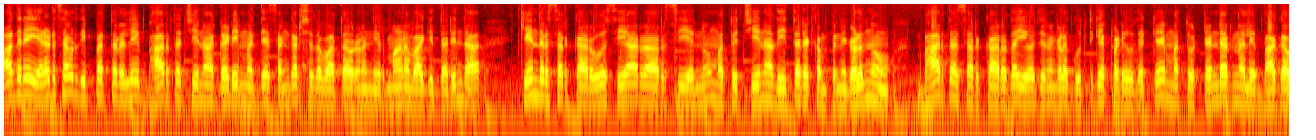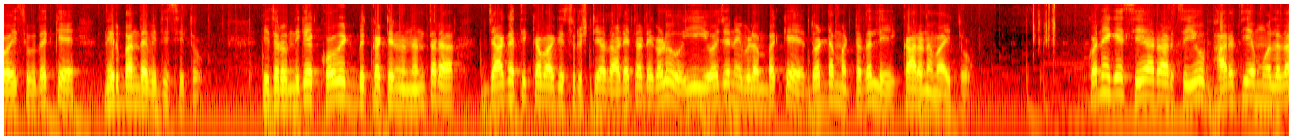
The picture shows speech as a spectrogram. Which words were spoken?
ಆದರೆ ಎರಡು ಸಾವಿರದ ಇಪ್ಪತ್ತರಲ್ಲಿ ಭಾರತ ಚೀನಾ ಗಡಿ ಮಧ್ಯೆ ಸಂಘರ್ಷದ ವಾತಾವರಣ ನಿರ್ಮಾಣವಾಗಿದ್ದರಿಂದ ಕೇಂದ್ರ ಸರ್ಕಾರವು ಸಿಆರ್ಆರ್ಸಿಯನ್ನು ಮತ್ತು ಚೀನಾದ ಇತರೆ ಕಂಪನಿಗಳನ್ನು ಭಾರತ ಸರ್ಕಾರದ ಯೋಜನೆಗಳ ಗುತ್ತಿಗೆ ಪಡೆಯುವುದಕ್ಕೆ ಮತ್ತು ಟೆಂಡರ್ನಲ್ಲಿ ಭಾಗವಹಿಸುವುದಕ್ಕೆ ನಿರ್ಬಂಧ ವಿಧಿಸಿತು. ಇದರೊಂದಿಗೆ ಕೋವಿಡ್ ಬಿಕ್ಕಟ್ಟಿನ ನಂತರ ಜಾಗತಿಕವಾಗಿ ಸೃಷ್ಟಿಯಾದ ಅಡೆತಡೆಗಳು ಈ ಯೋಜನೆ ವಿಳಂಬಕ್ಕೆ ದೊಡ್ಡ ಮಟ್ಟದಲ್ಲಿ ಕಾರಣವಾಯಿತು. ಕೊನೆಗೆ ಸಿಆರ್ಆರ್ಸಿಯು ಭಾರತೀಯ ಮೂಲದ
